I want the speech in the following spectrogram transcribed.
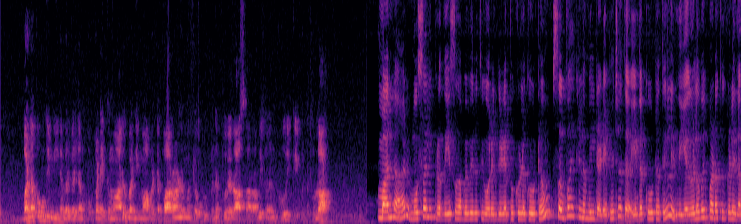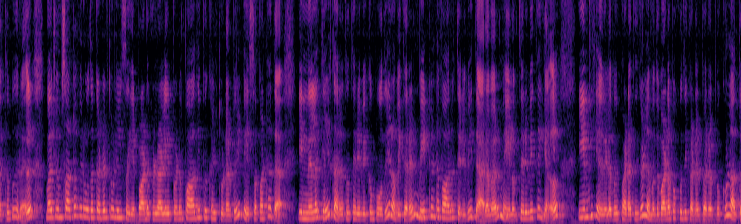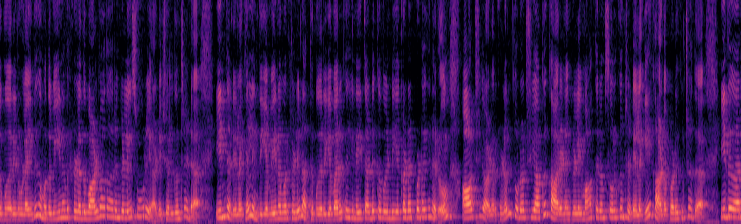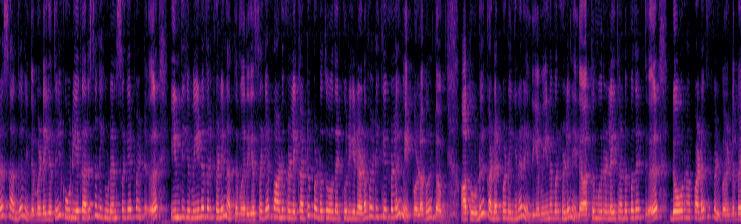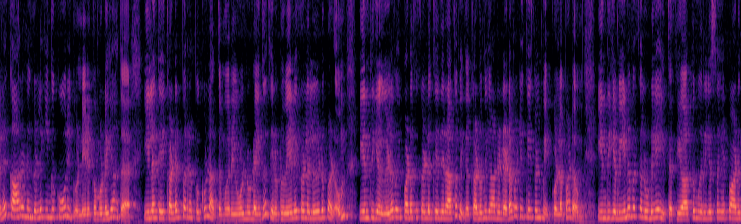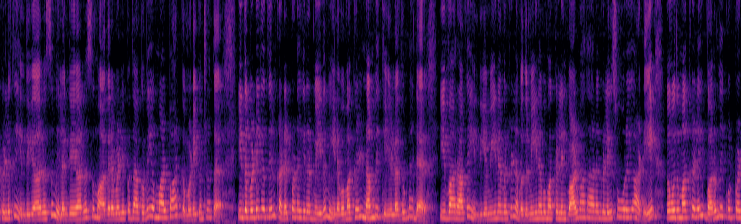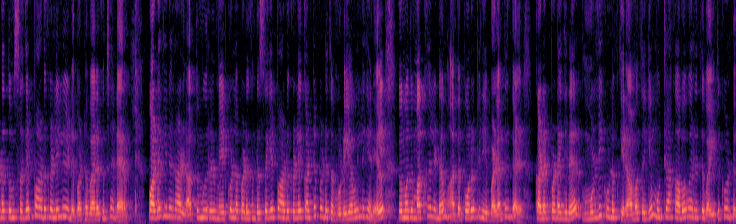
வடபகுதி மீனவர்களிடம் ஒப்படைக்குமாறு வன்னி மாவட்ட பாராளுமன்ற உறுப்பினர் துறை ராசா ரவிகரன் கோரிக்கை விடுத்துள்ளார். மன்னார் முசலி பிரதேச அபிவிருத்தி ஒருங்கிணைப்பு குழு கூட்டம் செவ்வாய்க்கிழமை நடைபெற்றது. இந்த கூட்டத்தில் இந்திய இழுவை படகுகளின் அத்துமீறல் மற்றும் சட்டவிரோத கடற்தொழில் செயற்பாடுகளால் ஏற்படும் பாதிப்புகள் தொடர்பில் பேசப்பட்டது. இந்நிலையில் கருத்து தெரிவிக்கும் போது ரவிகரன் மேற்கண்டவாறு தெரிவித்தார். அவர் மேலும் தெரிவிக்கையில் இந்திய இழுவை படகுகள் எமது வடபகுதி கடற்பரப்புக்குள் அத்துமீறி நுழைந்து எமது மீனவர்களது வாழ்வாதாரங்களை சூறையாடி செல்கின்றன. இந்த நிலையில் இந்திய மீனவர்களின் அத்துமீறிய வருகையினை தடுக்க வேண்டும் வேண்டிய கடற்படையினரும் ஆட்சியாளர்களும் தொடர்ச்சியாக காரணங்களை மாத்திரம் சொல்கின்ற நிலையே காணப்படுகின்றது. இந்த அரசாங்கம் இந்த விடயத்தில் கூடிய கரிசனையுடன் செயற்பட்டு இந்திய மீனவர்களின் அத்துமீறிய செயற்பாடுகளை கட்டுப்படுத்துவதற்குரிய நடவடிக்கைகளை மேற்கொள்ள வேண்டும். அத்தோடு கடற்படையினர் இந்திய மீனவர்களின் இந்த அத்துமீறலை தடுப்பதற்கு டோரா படகுகள் வேண்டும் என காரணங்களை இங்கு கூறிக்கொண்டிருக்க முடியாது. இலங்கை கடற்பரப்புக்குள் அத்துமீறி உள்நுழைந்து திருட்டு வேலைகளில் ஈடுபடும் இந்திய இழுவை படகுகளுக்கு எதிராக மிக கடுமையான நடவடிக்கைகள் மேற்கொள்ளப்படும். இந்திய மீனவர்களுடைய இத்தகைய அத்துமீறிய செயற்பாடுகளுக்கு இந்திய அரசும் இலங்கை அரசும் ஆதரவளிப்பதாகவே எம்மால் பார்க்க முடிகின்றது. இந்த விடயத்தில் கடற்படையினர் மீது மீனவ மக்கள் நம்பிக்கை இழந்துள்ளனர். இவ்வாறாக இந்திய மீனவர்கள் நமது மீனவ மக்களின் வாழ்வாதாரங்களை சூறையாடி எமது மக்களை வறுமைக்குட்படுத்தும் செயற்பாடுகளில் ஈடுபட்டு வருகின்றனர். படையினரால் அத்துமீறல் மேற்கொள்ளப்படுகின்ற செயற்பாடுகளை கட்டுப்படுத்த முடியவில்லை எனில் எமது மக்களிடம் அந்த பொறுப்பினை வழங்குங்கள். கடற்படையினர் முள்ளிக்குளம் கிராமத்தையும் முற்றாக அபகரித்து வைத்துக் கொண்டு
